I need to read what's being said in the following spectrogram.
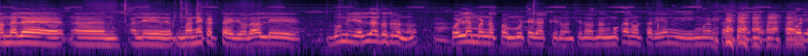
ಆಮೇಲೆ ಅಲ್ಲಿ ಮನೆ ಕಟ್ತಾ ಇದೀವಲ್ಲ ಅಲ್ಲಿ ಭೂಮಿ ಎಲ್ಲಾಗದ್ರು ಒಳ್ಳೆ ಮಣ್ಣಪ್ಪ ಮೂಟೆಗೆ ಹಾಕಿಡು ಅಂತ ನನ್ನ ಮುಖ ನೋಡ್ತಾರೆ ಏನು ಹಿಂಗ್ ಮಾಡ್ತಾರೆ ಬಟ್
